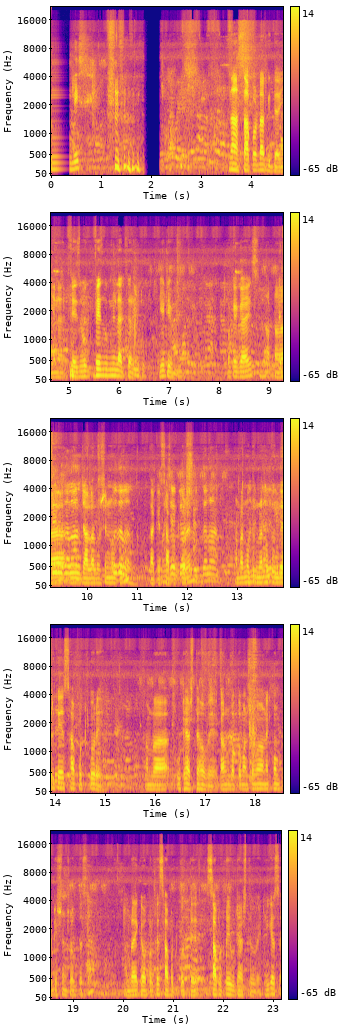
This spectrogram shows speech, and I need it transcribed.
ইংলিশ না সাপোর্ট আর কি দেয় ইয়ে না ফেসবুক ফেসবুক নিয়ে লাগছে ইউটিউব ওকে গাইজ আপনারা জালাল হোসেন নতুন তাকে সাপোর্ট করেন। আমরা নতুনরা নতুনদেরকে সাপোর্ট করে আমরা উঠে আসতে হবে কারণ বর্তমান সময়ে অনেক কম্পিটিশন চলতেছে। আমরা একে অপরকে সাপোর্ট করতে সাপোর্ট করে উঠে আসতে হবে, ঠিক আছে?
